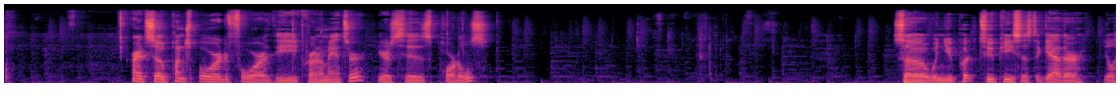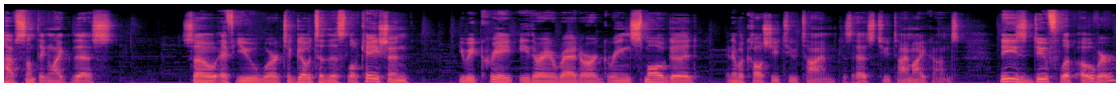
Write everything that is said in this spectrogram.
All right, so punch board for the Chronomancer. Here's his portals. So when you put two pieces together, you'll have something like this. So if you were to go to this location, you would create either a red or a green small good, and it will cost you two time because it has two time icons. These do flip over,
